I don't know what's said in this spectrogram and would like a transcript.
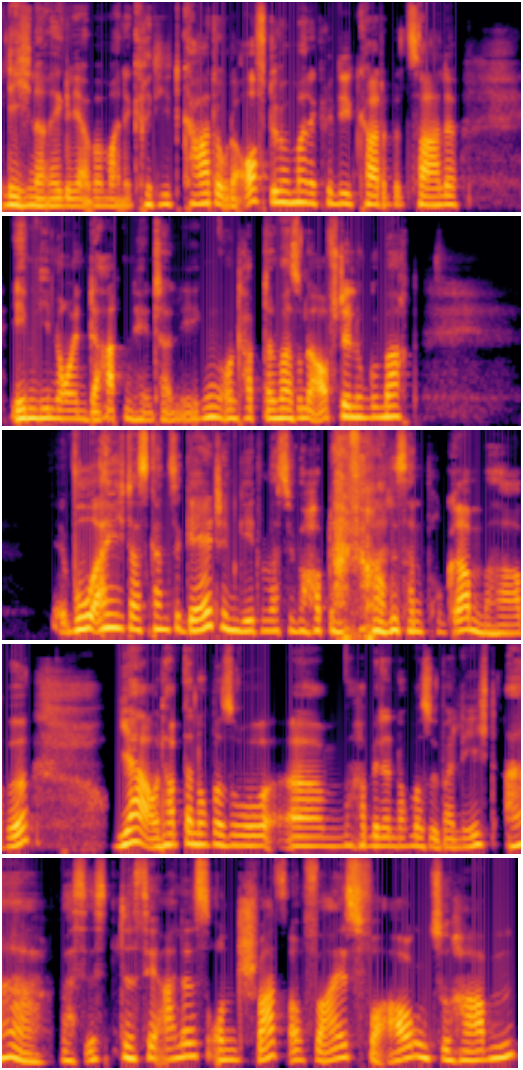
die ich in der Regel ja über meine Kreditkarte oder oft über meine Kreditkarte bezahle, eben die neuen Daten hinterlegen und habe dann mal so eine Aufstellung gemacht, wo eigentlich das ganze Geld hingeht und was ich überhaupt einfach alles an Programmen habe. Ja, und habe dann noch mal so, ähm, habe mir dann noch mal so überlegt, ah, was ist das hier alles? Und schwarz auf weiß vor Augen zu haben,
